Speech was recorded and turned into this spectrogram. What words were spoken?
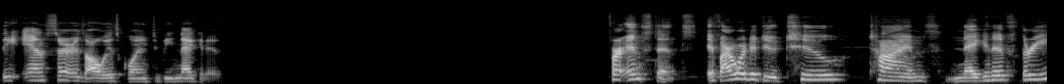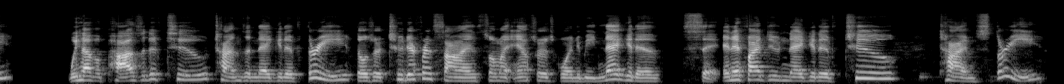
the answer is always going to be negative. For instance, if I were to do 2 times negative 3, we have a positive 2 times a negative 3. Those are two different signs, so my answer is going to be negative 6. And if I do negative 2 times 3,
